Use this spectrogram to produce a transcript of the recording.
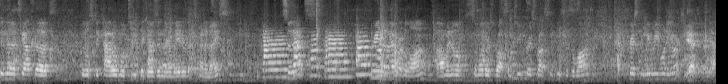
Key and then it's got the little staccato motif that goes in there later. That's kind of nice. So that's three that I brought along. Um, I know some others brought some too. Chris brought some pieces along. Chris, can we read one of yours? Yeah, sure. Yeah.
